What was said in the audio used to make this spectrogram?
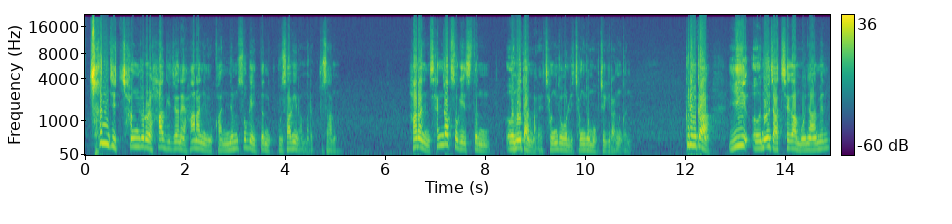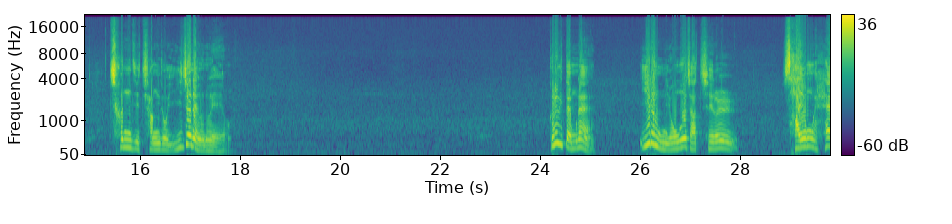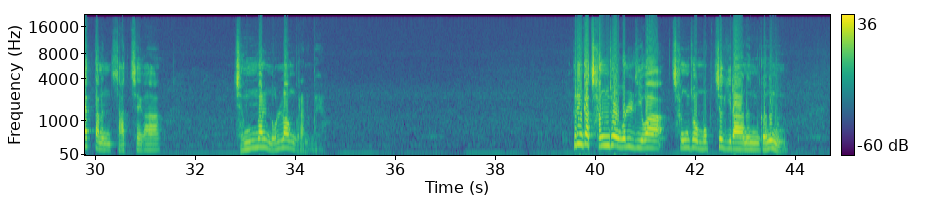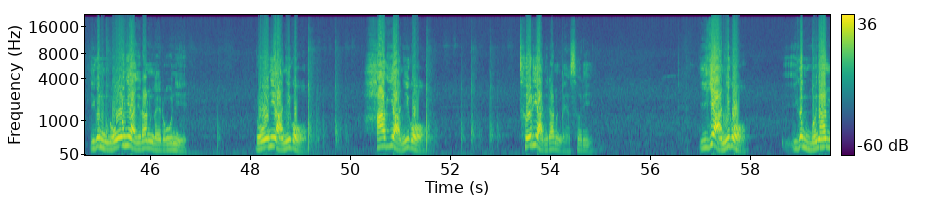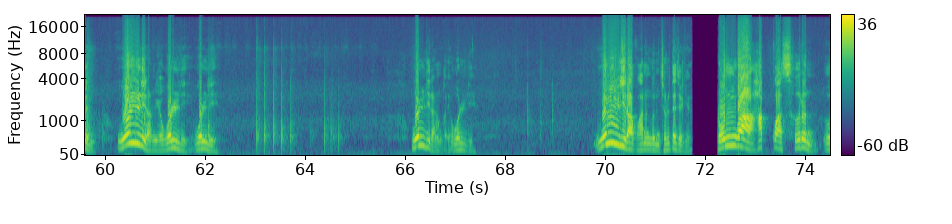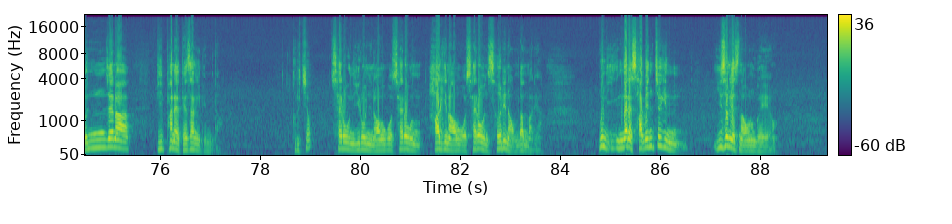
천지 창조를 하기 전에 하나님 관념 속에 있던 구상이란 말이에요. 구상. 하나님 생각 속에 있었던 언어단 말이에요. 창조 원리, 창조 목적이라는 건. 그러니까 이 언어 자체가 뭐냐 하면 천지 창조 이전의 언어예요. 그렇기 때문에 이런 용어 자체를 사용했다는 자체가 정말 놀라운 거라는 거예요. 그러니까 창조 원리와 창조 목적이라는 거는 이건 론이 아니라는 거예요, 론이. 론이 아니고, 학이 아니고, 설이 아니라는 거예요, 설이. 이게 아니고, 이건 뭐냐 하면, 원리라는 거예요, 원리, 원리. 원리라는 거예요, 원리. 원리라고 하는 건 절대적이에요. 론과 학과 설은 언제나 비판의 대상이 됩니다. 그렇죠? 새로운 이론이 나오고, 새로운 학이 나오고, 새로운 설이 나온단 말이야. 그건 인간의 사변적인 이성에서 나오는 거예요.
